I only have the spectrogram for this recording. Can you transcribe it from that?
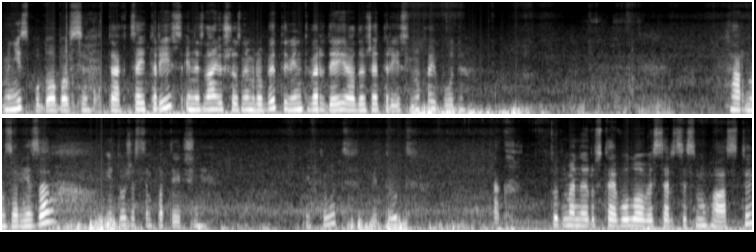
Мені сподобався. Так, цей тріс і не знаю, що з ним робити. Він твердий, але вже тріс. Ну хай буде. Гарно зав'язав і дуже симпатичні. І тут, і тут. Так, тут в мене росте волове серце смугасте.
